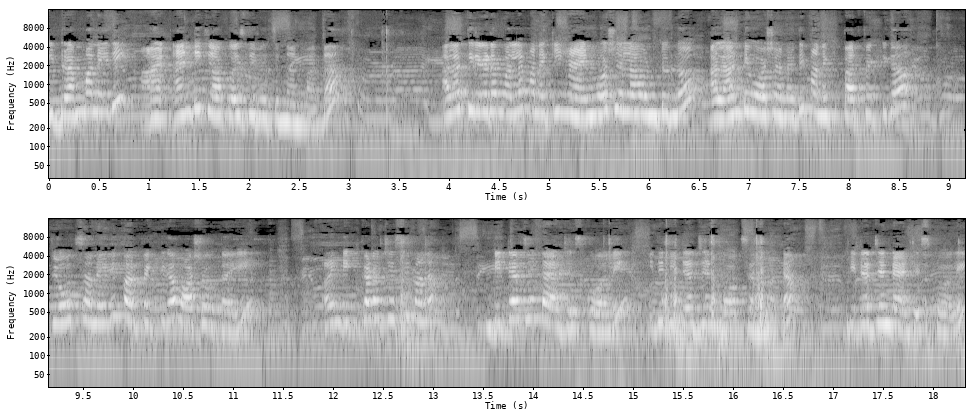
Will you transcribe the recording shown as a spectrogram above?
ఈ డ్రమ్ అనేది యాంటీ క్లాక్ వైజ్ తిరుగుతుంది అనమాట అలా తిరగడం వల్ల మనకి హ్యాండ్ వాష్ ఎలా ఉంటుందో అలాంటి వాష్ అనేది మనకి పర్ఫెక్ట్గా క్లోత్స్ అనేది పర్ఫెక్ట్గా వాష్ అవుతాయి. అండ్ ఇక్కడ వచ్చేసి మనం డిటర్జెంట్ యాడ్ చేసుకోవాలి. ఇది డిటర్జెంట్ బాక్స్ అన్నమాట. డిటర్జెంట్ యాడ్ చేసుకోవాలి.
